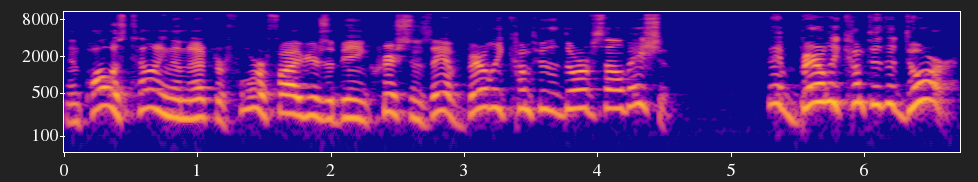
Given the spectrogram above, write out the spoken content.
And Paul is telling them that after four or five years of being Christians, they have barely come through the door of salvation. They have barely come through the door.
